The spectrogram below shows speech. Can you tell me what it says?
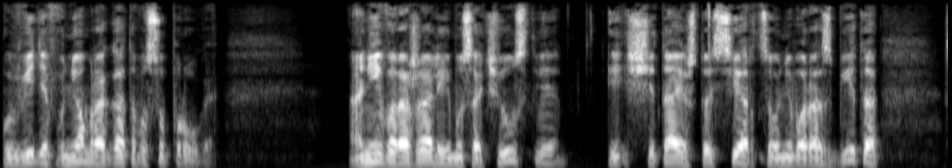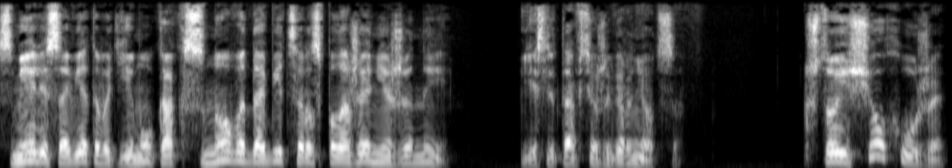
увидев в нем рогатого супруга. Они выражали ему сочувствие и, считая, что сердце у него разбито, смели советовать ему, как снова добиться расположения жены, если та все же вернется. Что еще хуже,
